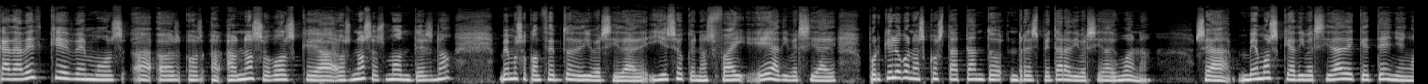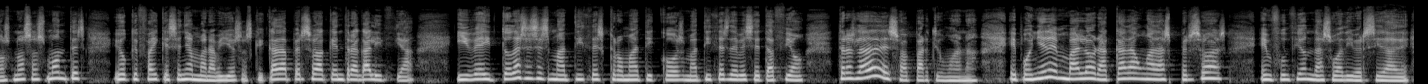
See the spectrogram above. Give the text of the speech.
cada vez que vemos a, a, a, ao noso bosque, aos nosos montes, no? vemos o concepto de diversidade, e iso que nos fai é a diversidade. Por que logo nos costa tanto respetar a diversidade humana? O sea, vemos que a diversidade que teñen os nosos montes é o que fai que señan maravillosos, que cada persoa que entra a Galicia e vei todas eses matices cromáticos, matices de vegetación, trasladades á parte humana e poñede en valor a cada unha das persoas en función da súa diversidade.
